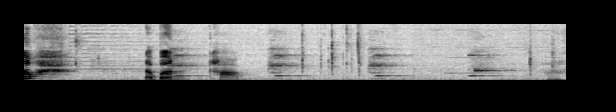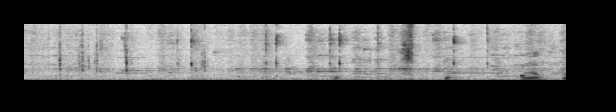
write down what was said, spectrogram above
ต้องดับเบิลไทม์ฮะปึ๊บโอ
